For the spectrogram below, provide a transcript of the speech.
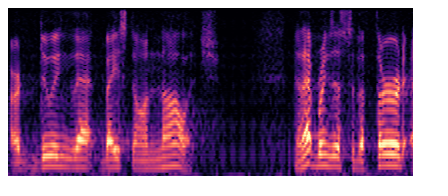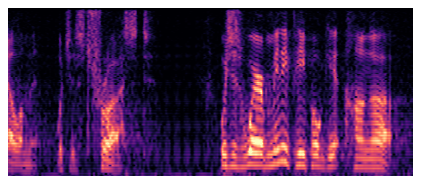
are doing that based on knowledge. Now, that brings us to the third element, which is trust, which is where many people get hung up.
